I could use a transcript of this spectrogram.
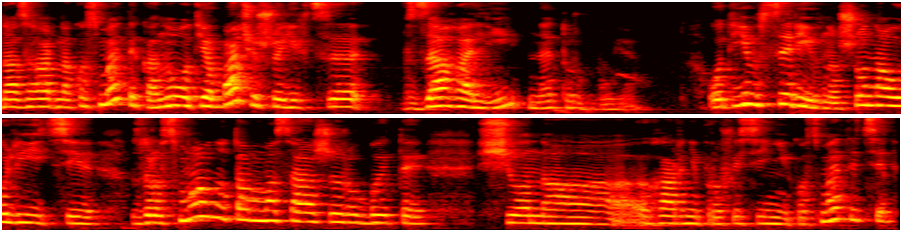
в нас гарна косметика, ну от я бачу, що їх це взагалі не турбує. От їм все рівно, що на олійці з Росману там масажі робити, що на гарній професійній косметиці.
